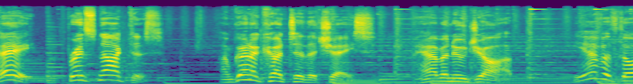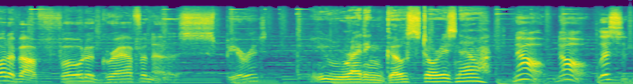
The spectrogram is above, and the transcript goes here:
Hey, Prince Noctis. I'm gonna cut to the chase. I have a new job. You ever thought about photographing a spirit? You writing ghost stories now? No, no, listen.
